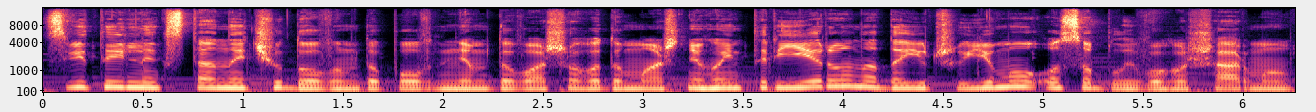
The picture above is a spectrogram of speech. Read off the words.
Світильник стане чудовим доповненням до вашого домашнього інтер'єру, надаючи йому особливого шарму.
